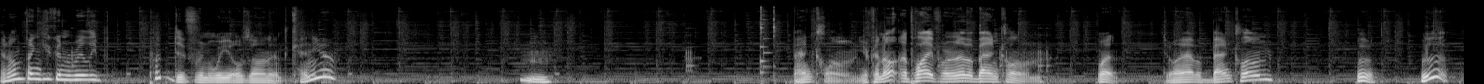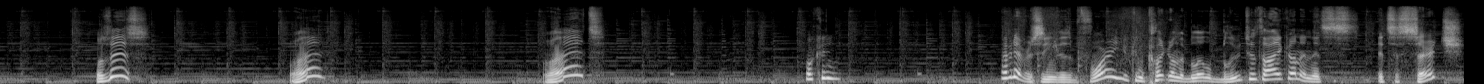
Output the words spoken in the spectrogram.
I don't think you can really put different wheels on it, can you? Hmm. Bank loan. You cannot apply for another bank loan. What? Do I have a bank loan? Ooh. Ooh. What's this? What? What? What can. I've never seen this before. You can click on the little Bluetooth icon and it's it's a search.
